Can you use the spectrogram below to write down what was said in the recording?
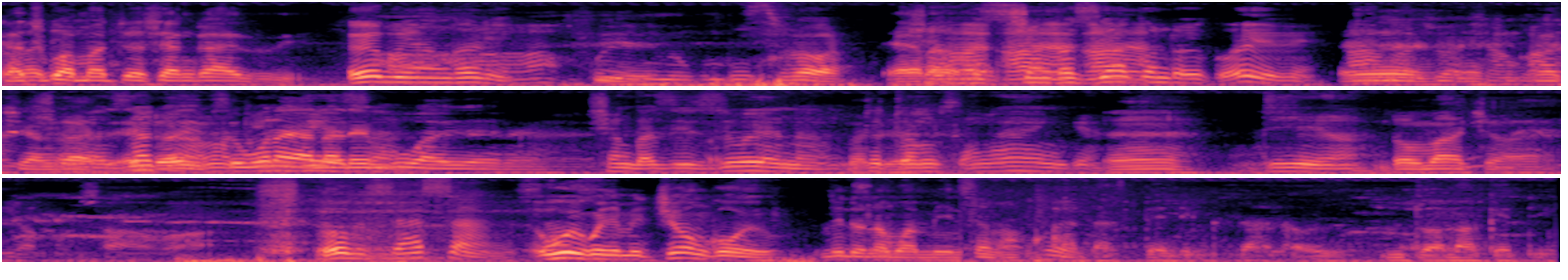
Kachukua macho ya shangazi. Hebu iangalie. Shangazi, shangazi yako ndo iko hivi. Eh, Shangazi yako yake Ndio hivi. Sio mbona yanalembua hiyo. Shangazi Zuena, mtoto wa Msanange. Eh, Ndio. ndo macho haya. Huyu sasa Huyu kwenye michongo huyu, mimi ndo namwamini. sema kwa Understanding sana huyu. Mtu wa marketing.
